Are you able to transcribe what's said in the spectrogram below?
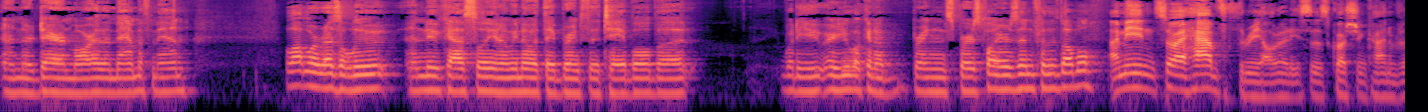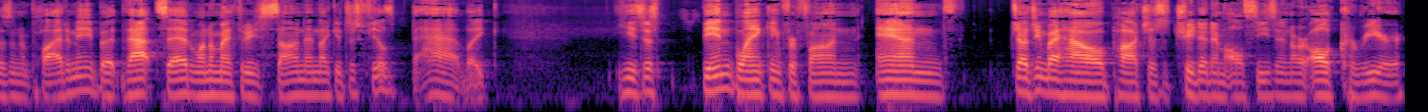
and they're Darren Moore, the Mammoth Man. A lot more resolute, and Newcastle. You know, we know what they bring to the table. But what do you are you looking to bring Spurs players in for the double? I mean, so I have three already, so this question kind of doesn't apply to me. But that said, one of my three Son, and like it just feels bad. Like he's just been blanking for fun, and judging by how Poch has treated him all season or all career,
